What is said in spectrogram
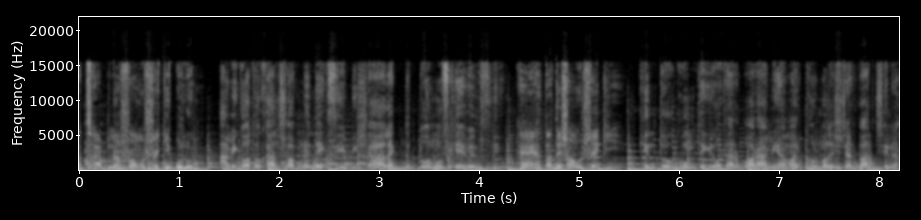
আচ্ছা আপনার সমস্যা কি বলুন? আমি গতকাল স্বপ্নে দেখছি বিশাল একটা তরমুজ খেয়ে ফেলছি। হ্যাঁ তাতে সমস্যা কি? কিন্তু ঘুম থেকে ওঠার পর আমি আমার ফুটবল স্টার পাচ্ছি না।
